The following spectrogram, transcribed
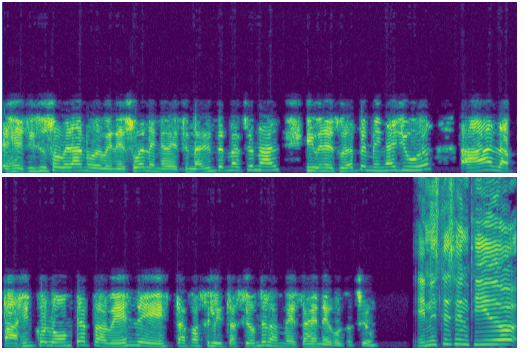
ejercicio soberano de Venezuela en el escenario internacional y Venezuela también ayuda a la paz en Colombia a través de esta facilitación de las mesas de negociación. En este sentido,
